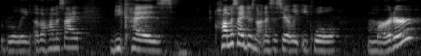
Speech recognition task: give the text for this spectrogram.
ruling of a homicide because homicide does not necessarily equal murder.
